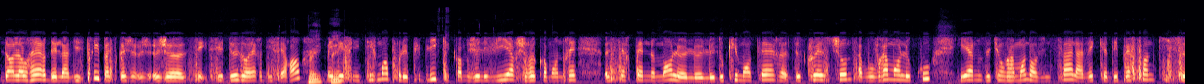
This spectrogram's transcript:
dans l'horaire de l'industrie parce que je, je, je c'est deux horaires différents. Mais définitivement pour le public comme je l'ai vu hier je recommanderais euh, certainement le, le, le, documentaire de Chris Jones. Ça vaut vraiment le coup. Hier nous étions vraiment dans une salle avec des personnes qui se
